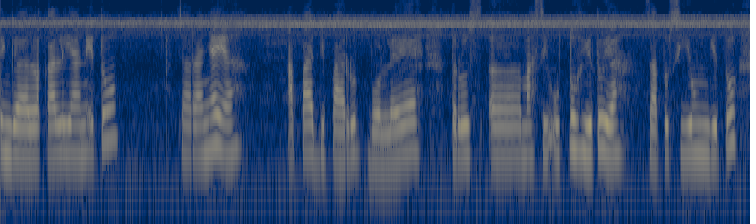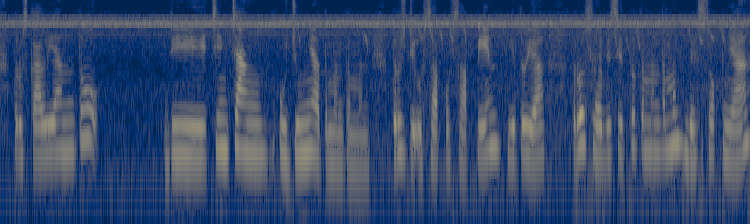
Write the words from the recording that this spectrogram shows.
Tinggal kalian itu caranya ya apa diparut boleh terus e, masih utuh gitu ya satu siung gitu. Terus kalian tuh dicincang ujungnya teman-teman. Terus diusap-usapin gitu ya. Terus habis itu teman-teman besoknya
